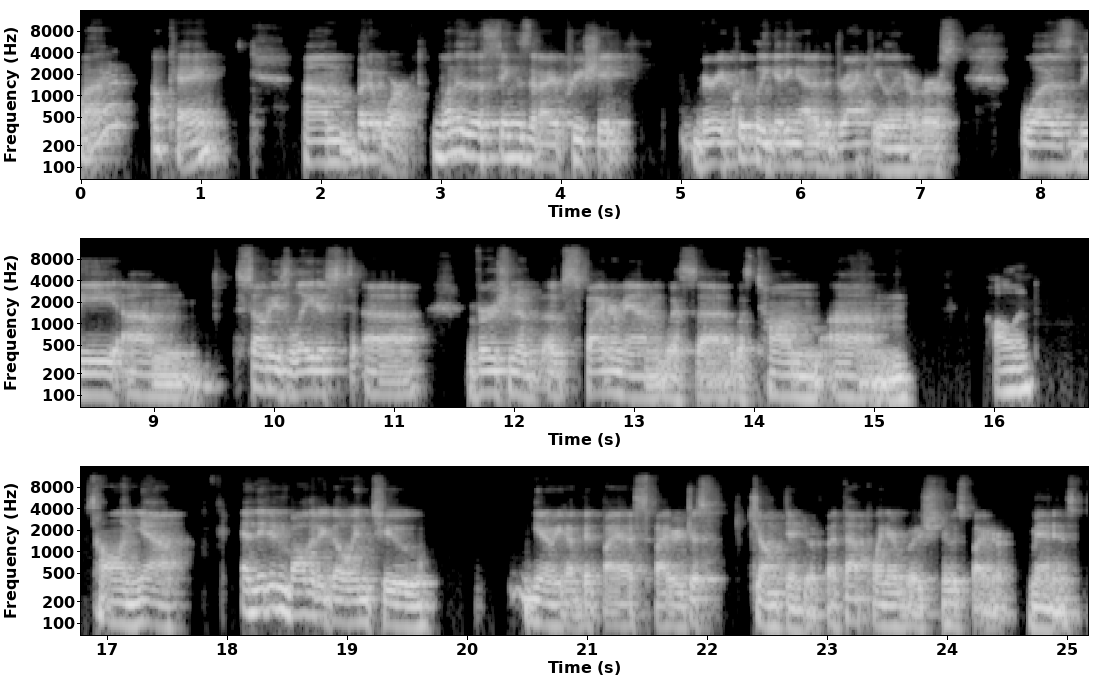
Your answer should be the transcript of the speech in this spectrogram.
what? Okay, um, but it worked. One of the things that I appreciate very quickly getting out of the Dracula universe was the um, Sony's latest uh, version of, of Spider-Man with uh, with Tom um, Holland. Holland, yeah, and they didn't bother to go into, you know, he got bit by a spider, just jumped into it. But at that point, everybody know who Spider-Man is.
